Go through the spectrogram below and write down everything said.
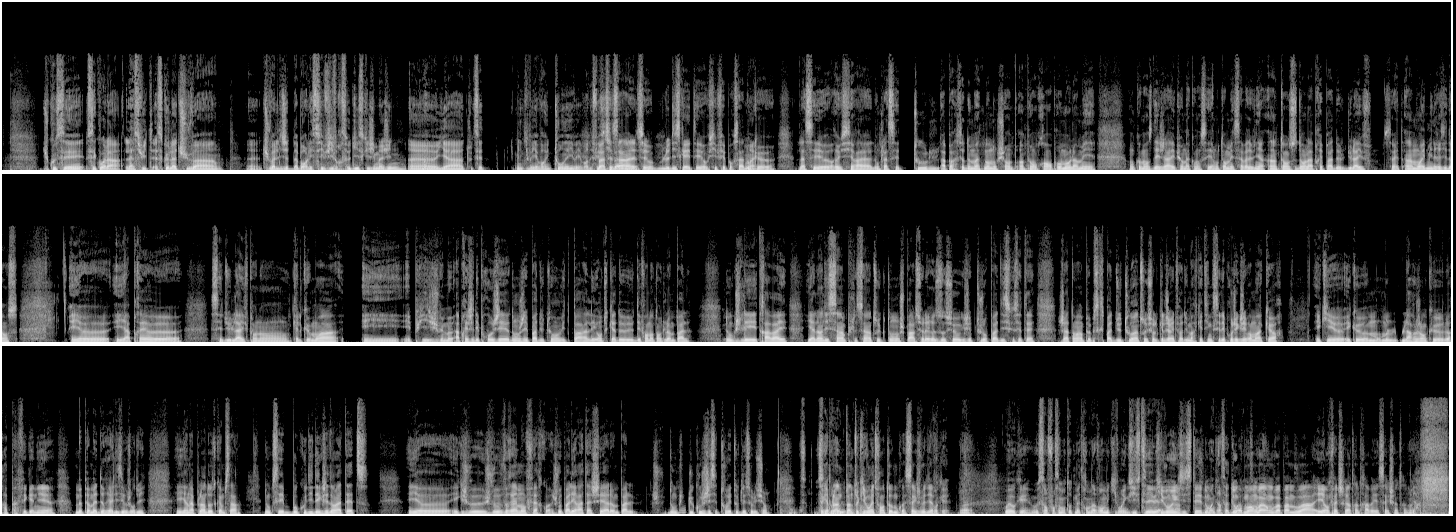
Du coup c'est c'est quoi la la suite? Est-ce que là tu vas tu vas d'abord laisser vivre ce disque j'imagine Euh, Il y a toute cette j'imagine qu'il va y avoir une tournée, il va y avoir des Bah, c'est festivals. ça. Le disque a été aussi fait pour ça. Donc Ouais. euh, là, c'est euh, réussir à. Donc là, c'est tout à partir de maintenant. Donc je suis un, un peu encore en promo là, mais on commence déjà et puis on a commencé il y a longtemps, mais ça va devenir intense dans la prépa de- du live. Ça va être un mois et demi de résidence. Et, euh, et après, euh, c'est du live pendant quelques mois. Et, et puis je vais me. Après, j'ai des projets dont j'ai pas du tout envie de parler, en tout cas de défendre en tant que l'homme pâle. Donc je les travaille. Il y a lundi simple, c'est un truc dont je parle sur les réseaux sociaux que j'ai toujours pas dit ce que c'était. J'attends un peu parce que c'est pas du tout un truc sur lequel j'ai envie de faire du marketing. C'est des projets que j'ai vraiment à cœur et qui euh, et que l'argent que le rap m'a fait gagner euh, me permettent de réaliser aujourd'hui. Et il y en a plein d'autres comme ça. Donc c'est beaucoup d'idées que j'ai dans la tête et, euh, et que je veux je veux vraiment faire quoi. Je veux pas les rattacher à l'homme pâle. Je- Donc du coup j'essaie de trouver toutes les solutions. Il y a plein de, drôle. plein de trucs qui vont être fantômes quoi. C'est ça que je veux dire. Ok. Ouais. Ouais, ok. Sans forcément toi te mettre en avant, mais qui vont exister. Qui vont Ah, exister. souvent Donc, grâce à toi, donc moi on va on va pas me voir et en fait je serai en train de travailler. C'est ça que je suis en train de.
